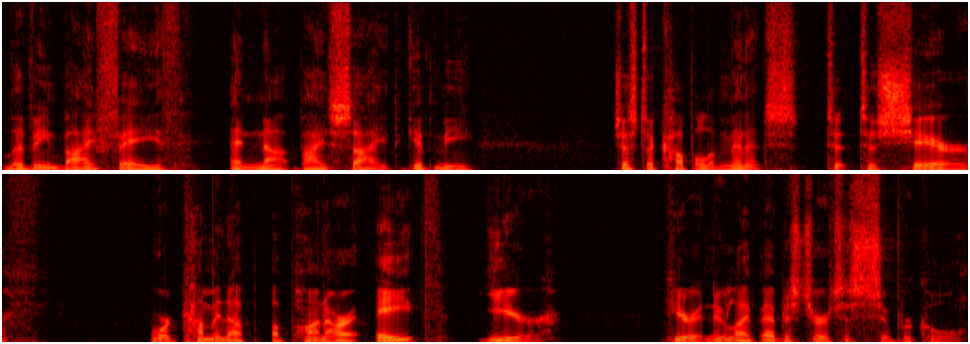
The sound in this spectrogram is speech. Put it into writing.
Living by faith and not by sight. Give me just a couple of minutes to, to share. We're coming up upon our eighth year here at New Life Baptist Church. is super cool.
